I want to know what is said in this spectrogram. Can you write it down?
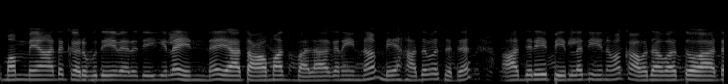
මම මෙයාට කරපු දේ වැරදි කියලා එන්න. එයා තාමත් බලාගෙන ඉන්නවා මේ හදවතට ආදරේ පිරලා තියෙනවා. කවදාවත් ඔයාට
